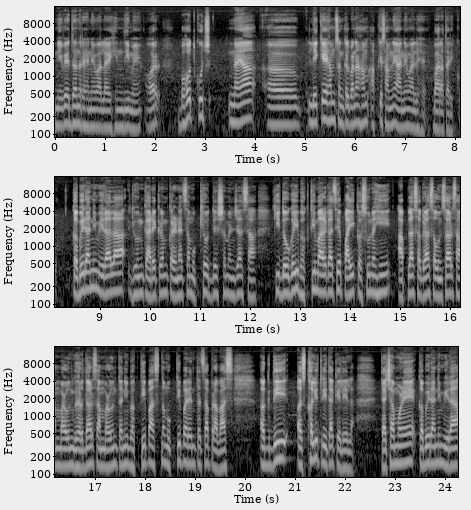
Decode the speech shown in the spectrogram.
निवेदन रहने वाला है हिंदी में और बहुत कुछ नया लेके हम संकल्पना हम आपके सामने आने वाले हैं बारह तारीख को। कबीर आणि मीराला घेऊन कार्यक्रम करण्याचा मुख्य उद्देश म्हणजे असा की दोघंही भक्तिमार्गाचे पायी कसूनही आपला सगळा संसार सांभाळून घरदार सांभाळून त्यांनी भक्तीपासनं मुक्तीपर्यंतचा प्रवास अगदी अस्खलितरित्या केलेला. त्याच्यामुळे कबीर आणि मीरा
